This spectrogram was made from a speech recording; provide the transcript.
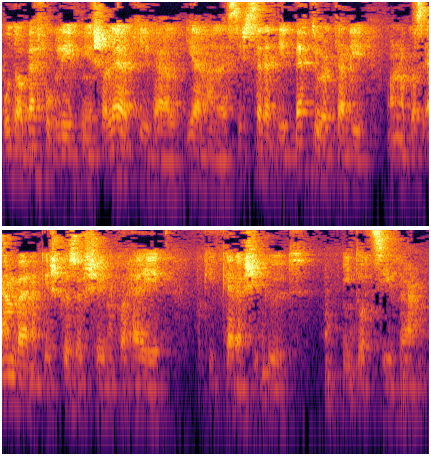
oda be fog lépni, és a lelkével jelen lesz, és szeretné betölteni annak az embernek és közösségnek a helyét, akik keresik őt nyitott szívvel.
